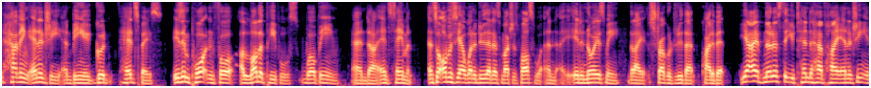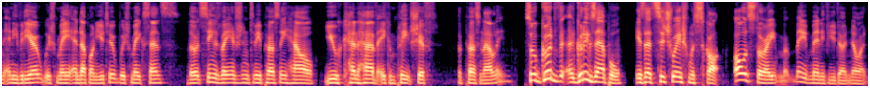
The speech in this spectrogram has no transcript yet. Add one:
Having energy and being a good headspace is important for a lot of people's well being and uh, entertainment. And so obviously I want to do that as much as possible. And it annoys me that I struggle to do that quite a bit. Yeah, I've noticed that you tend to have high energy in any video, which may end up on YouTube, which makes sense. Though it seems very interesting to me personally how you can have a complete shift of personality. So a good a good example is that situation with Scott. Old story, maybe many of you don't know it.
